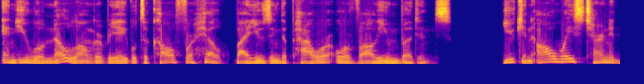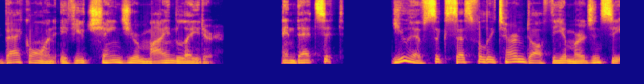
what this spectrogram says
and you will no longer be able to call for help by using the power or volume buttons. You can always turn it back on if you change your mind later. And that's it. You have successfully turned off the emergency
